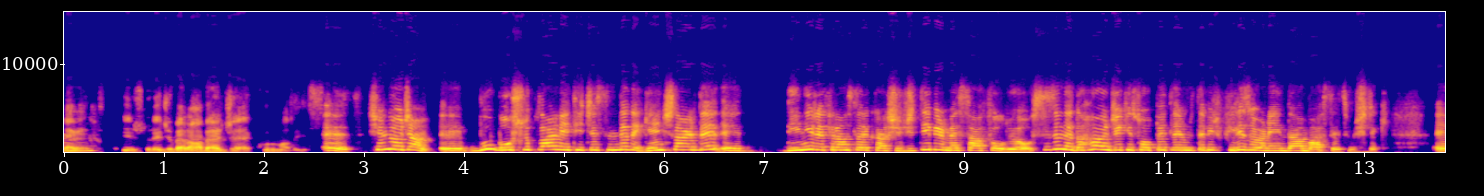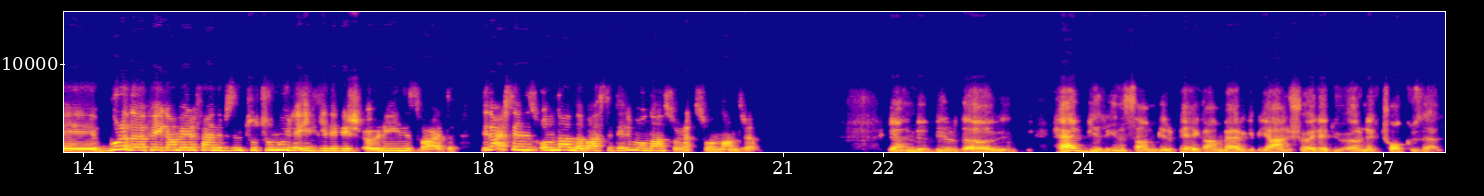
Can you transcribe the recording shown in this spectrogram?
Hı hı. Evet, bir süreci beraberce kurmalıyız. Evet. Şimdi hocam e, bu boşluklar neticesinde de gençlerde e, dini referanslara karşı ciddi bir mesafe oluyor. Sizinle daha önceki sohbetlerimizde bir filiz örneğinden bahsetmiştik. E, burada Peygamber Efendimizin tutumuyla ilgili bir örneğiniz vardı. Dilerseniz ondan da bahsedelim, ondan sonra sonlandıralım. Yani bir, bir de her bir insan bir peygamber gibi yani şöyle diyor örnek çok güzel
